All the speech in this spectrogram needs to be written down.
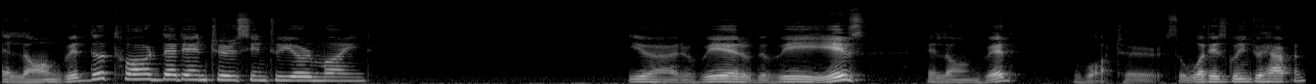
along with the thought that enters into your mind. You are aware of the waves along with water. So, what is going to happen?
